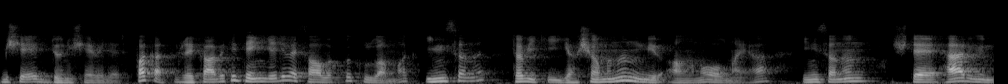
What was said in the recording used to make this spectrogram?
bir şeye dönüşebilir. Fakat rekabeti dengeli ve sağlıklı kullanmak insanı tabii ki yaşamının bir anlamı olmaya, insanın işte her gün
